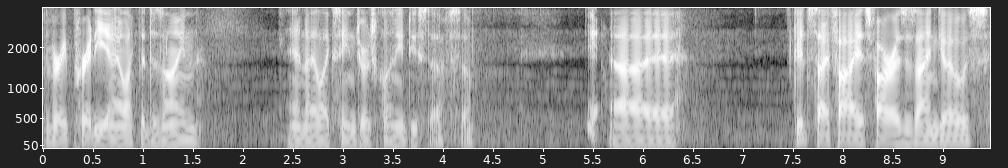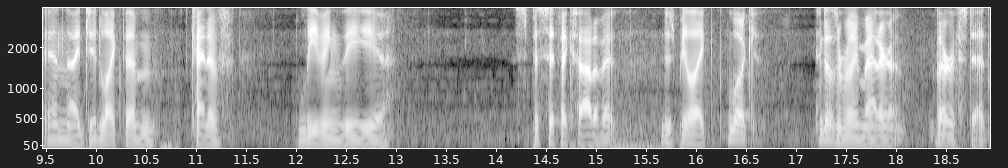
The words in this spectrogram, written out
very pretty, and I like the design, and I like seeing George Clooney do stuff. So Yeah. uh, good sci-fi as far as design goes, and I did like them kind of leaving the uh, specifics out of it. Just be like, look, it doesn't really matter. The Earth's dead.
